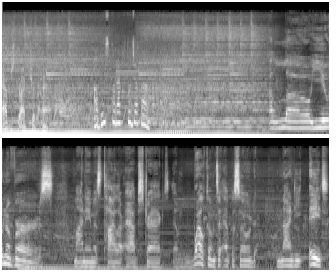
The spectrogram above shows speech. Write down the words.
Abstract Japan. アブストラクトジャパン Hello, universe! My name is Tyler Abstract, and welcome to episode 98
